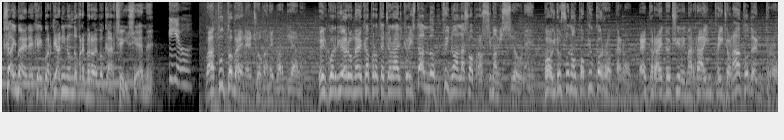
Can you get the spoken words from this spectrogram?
sai bene che i guardiani non dovrebbero evocarci insieme. Io... Va tutto bene, giovane guardiano. Il guerriero Mecha proteggerà il cristallo fino alla sua prossima missione. Poi Dusso non può più corromperlo e Gred ci rimarrà imprigionato dentro.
